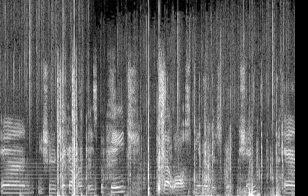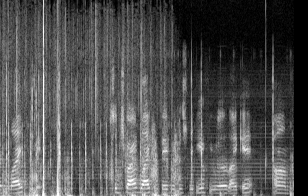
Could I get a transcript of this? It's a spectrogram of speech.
and be sure to check out my Facebook page. That will also be in the description. And like, subscribe, like, and favorite this video if you really like it. Um,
